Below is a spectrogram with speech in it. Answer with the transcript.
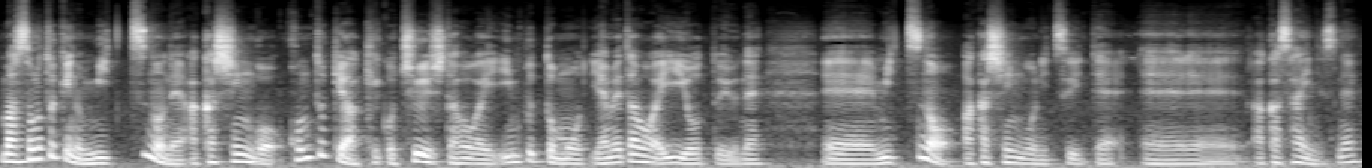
まあその時の3つのね、赤信号、この時は結構注意した方がいい、インプットもやめた方がいいよというね、えー、3つの赤信号について、えー、赤サインですね、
